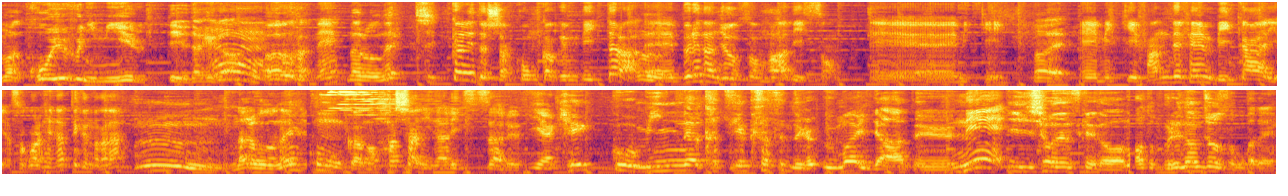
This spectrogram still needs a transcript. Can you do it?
まあこういう風に見えるっていうだけが、うんそうだね。なるほどね。しっかりとした骨格で言ったら、うんえーブレナン・ジョンソン、マディソン、えーミッキー、はい。えーミッキー、ファンデフェン、ビカーリア、そこら辺になってくるのかな。うんなるほどね。今夏の覇者になりつつある。いや結構みんな活躍させるのがうまいなというね。印象ですけど。あとブレナン・ジョンソンがね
